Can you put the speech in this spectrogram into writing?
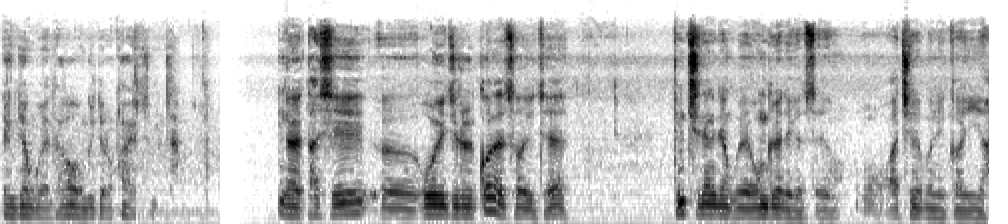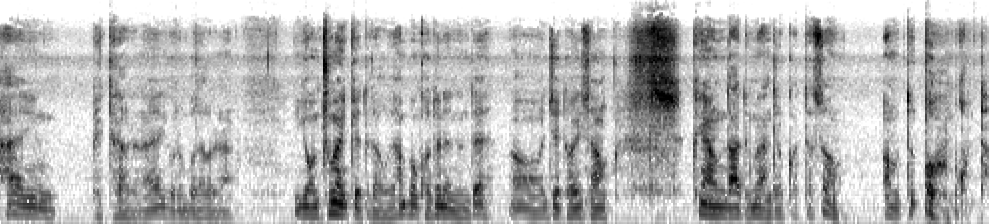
냉장고에다가 옮기도록 하겠습니다. 네, 다시 어, 오이지를 꺼내서 이제 김치 냉장고에 옮겨야 되겠어요. 어, 아침에 보니까 이 하얀 백태라 그러나요? 이거를 뭐라 그러나? 이게 엄청나게 깼더라고요. 한번 걷어냈는데 어, 이제 더 이상 그냥 놔두면 안 될 것 같아서 아무튼 어우 무겁다.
